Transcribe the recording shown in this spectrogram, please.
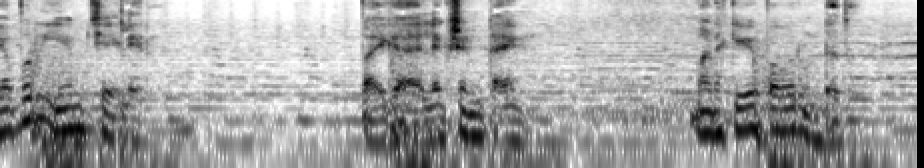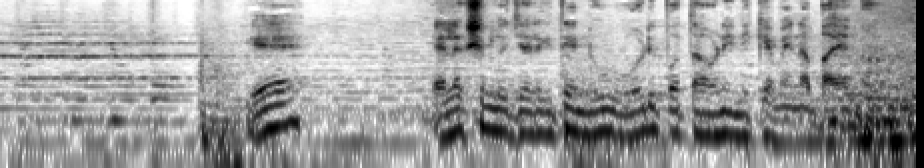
ఎవరు ఏం చేయలేరు. పైగా ఎలక్షన్ టైం మనకే పవర్ ఉండదు. ఏ? ఎలక్షన్లు జరిగితే నువ్వు ఓడిపోతావని నీకేమైనా భయమా?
